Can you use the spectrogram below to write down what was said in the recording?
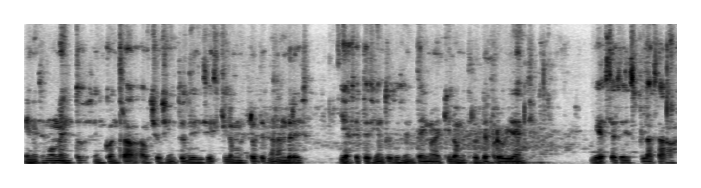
En ese momento se encontraba a 816 kilómetros de San Andrés y a 769 kilómetros de Providencia, y este se desplazaba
